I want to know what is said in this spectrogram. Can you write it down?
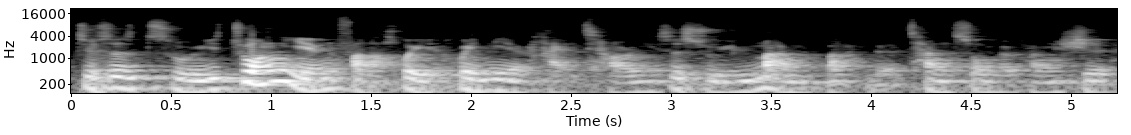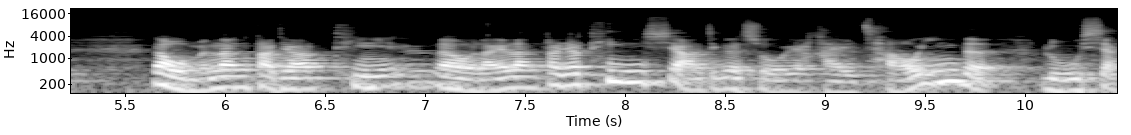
就是属于庄严法会会念海潮音，是属于慢版的唱诵的方式。那我们让大家听，那我来让大家听一下这个所谓海潮音的炉香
